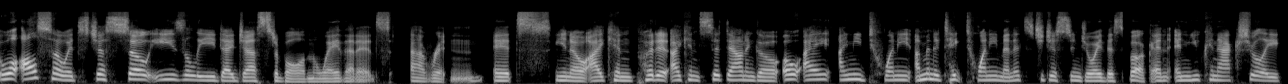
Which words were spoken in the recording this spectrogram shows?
Well, also, it's just so easily digestible in the way that it's uh, written. It's, you know, I can put it, I can sit down and go, oh, I, I need 20, I'm going to take 20 minutes to just enjoy this book. And, and you can actually,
